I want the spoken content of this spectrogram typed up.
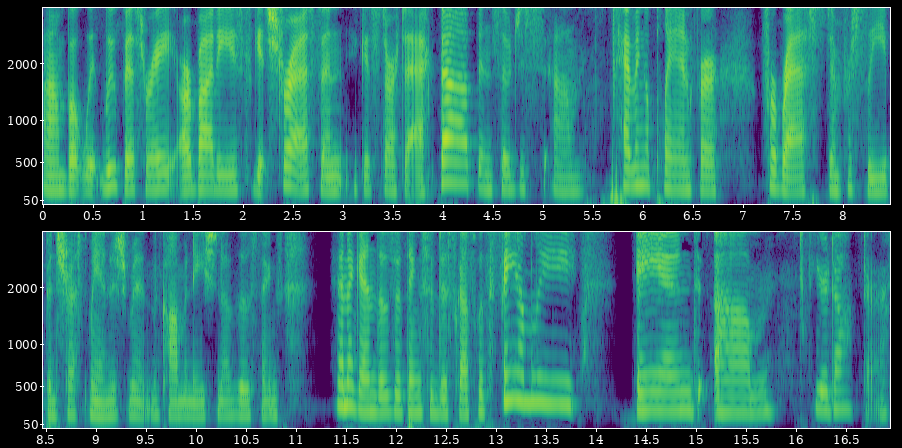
Um, but with lupus, right, our bodies get stressed and it could start to act up. And so just, um, having a plan for, for rest and for sleep and stress management and combination of those things. And again, those are things to discuss with family and, um, your doctor.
